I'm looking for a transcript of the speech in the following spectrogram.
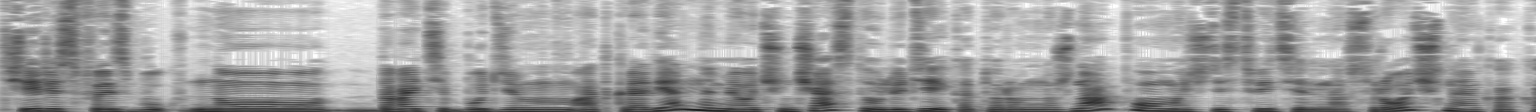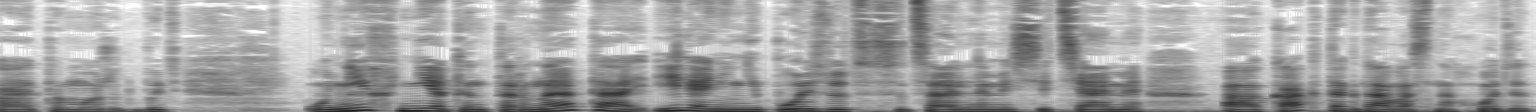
через Facebook. Но давайте будем откровенными. Очень часто у людей, которым нужна помощь, действительно срочная какая-то, может быть, у них нет интернета или они не пользуются социальными сетями. А как тогда вас находят?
